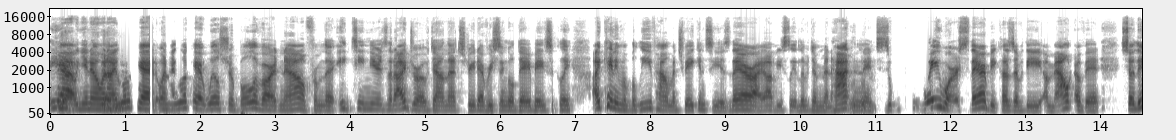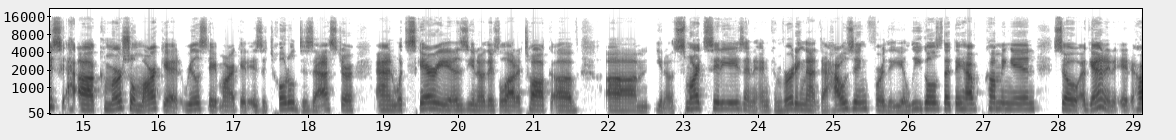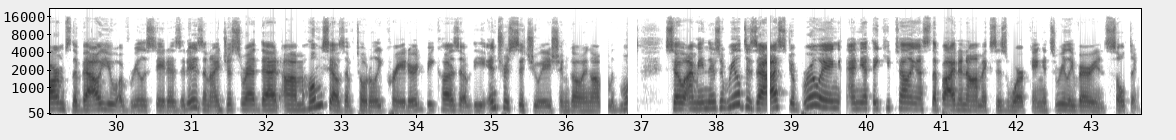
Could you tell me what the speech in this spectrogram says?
Yeah, you know, when yeah. I look at when I look at Wilshire Boulevard now from the 18 years that I drove down that street every single day basically, I can't even believe how much vacancy is there. I obviously lived in Manhattan. Mm-hmm. It's way worse there because of the amount of it. So this uh, commercial market, real estate market is a total disaster and what's scary is, you know, there's a lot of talk of um, you know, smart cities and, and converting that into housing for the illegals that they have coming in. So again, it, it harms the value of real estate as it is. And I just read that um, home sales have totally cratered because of the interest situation going on with more. So, I mean, there's a real disaster brewing, and yet they keep telling us that Bidenomics is working. It's really very insulting.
